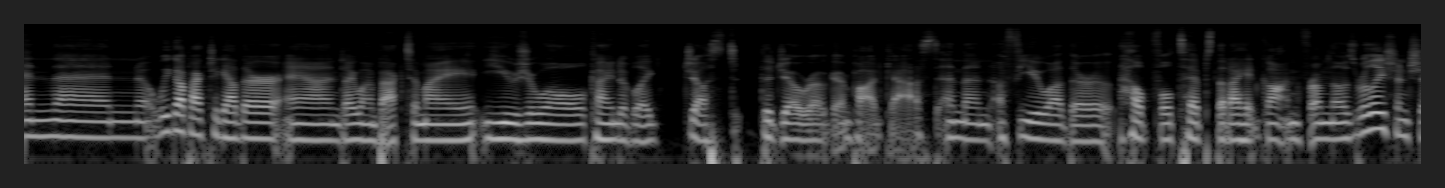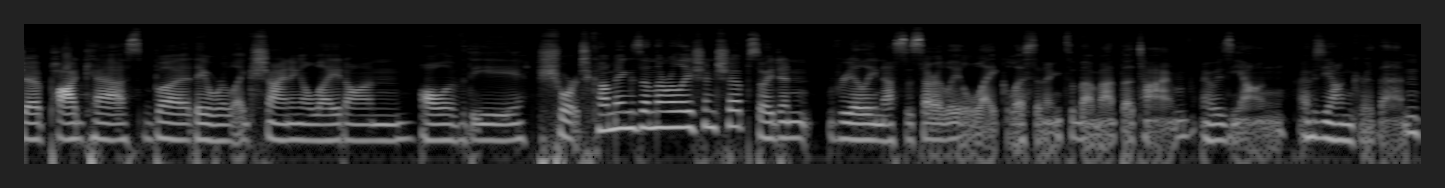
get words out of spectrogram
And then we got back together and I went back to my usual kind of like just the Joe Rogan podcast and then a few other helpful tips that I had gotten from those relationship podcasts, but they were like shining a light on all of the shortcomings in the relationship. So I didn't really necessarily like listening to them at the time. I was young. I was younger then.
